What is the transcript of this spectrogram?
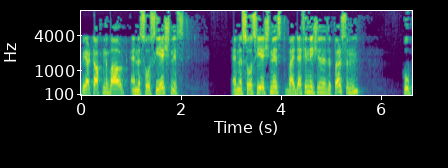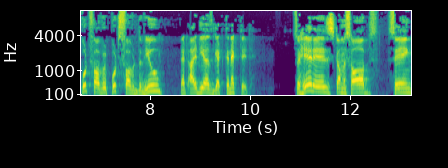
we are talking about an associationist an associationist by definition is a person who puts forward the view that ideas get connected so here is from Hobbes saying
